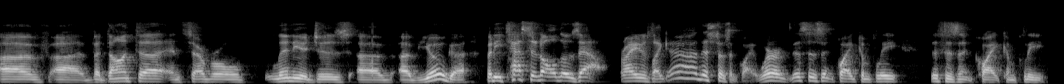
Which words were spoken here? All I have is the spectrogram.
of uh, Vedanta and several lineages of, of yoga, but he tested all those out, right? He was like, ah, oh, this doesn't quite work. This isn't quite complete. This isn't quite complete.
